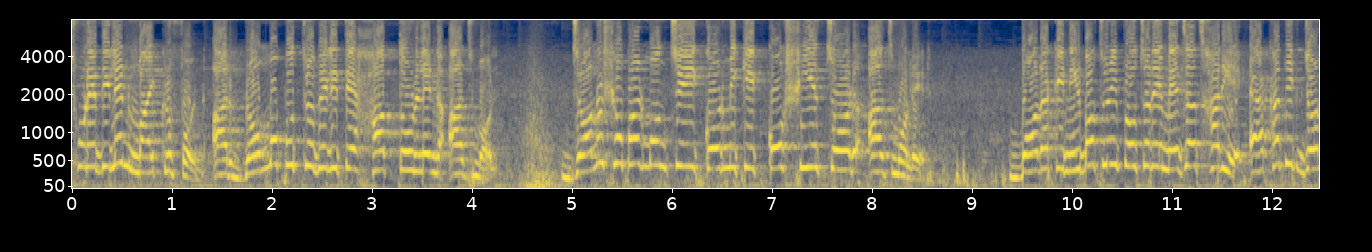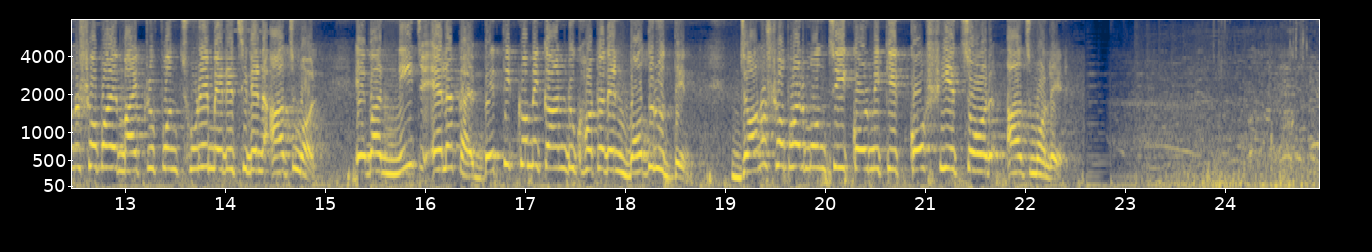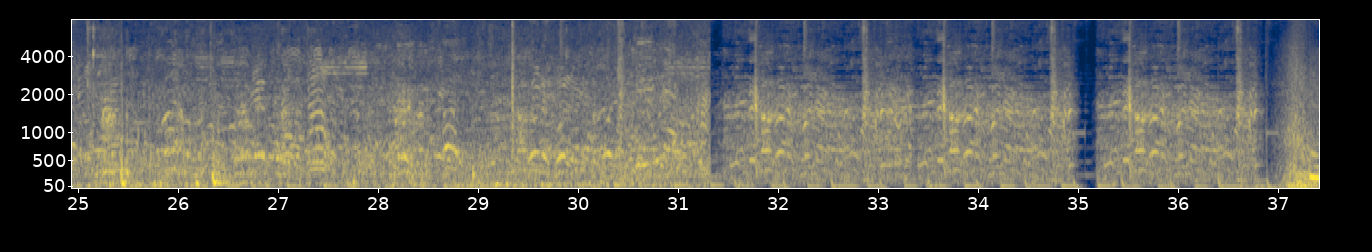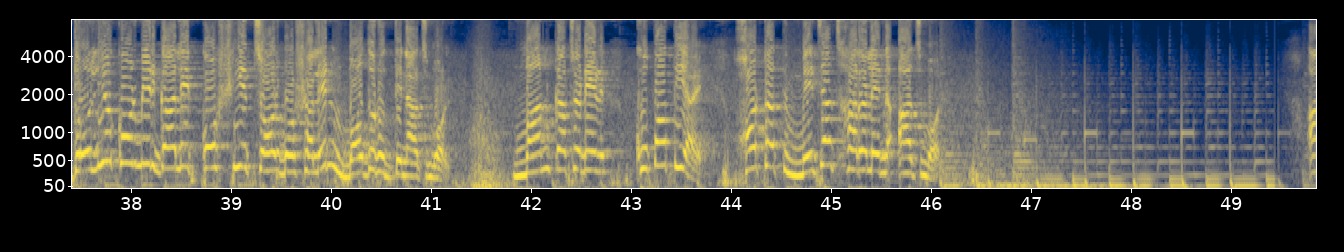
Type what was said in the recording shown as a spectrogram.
ছুঁড়ে দিলেন মাইক্রোফোন আর ব্রহ্মপুত্র ভ্যালিতে হাত তোড়লেন আজমল। জনসভার মঞ্চে এই কর্মীকে কষিয়ে চড় আজমলের। বরাকে নির্বাচনী প্রচারে মেজাজ হারিয়ে একাধিক জনসভায় মাইক্রোফোন ছুঁড়ে মেরেছিলেন আজমল। এবার নিজ এলাকায় ব্যতিক্রমী কাণ্ড ঘটালেন বদরুদ্দিন। জনসভার মঞ্চে কর্মীকে কষিয়ে চড় আজমলের। দলীয় কর্মীর গালে কষিয়ে চর বসালেন বদরুদ্দিন আজমল। মানকাচারের খোপাতিয়ায় হঠাৎ মেজাজ হারালেন আজমল।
